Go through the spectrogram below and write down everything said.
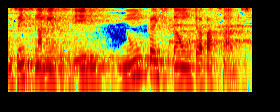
os ensinamentos dele nunca estão ultrapassados.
